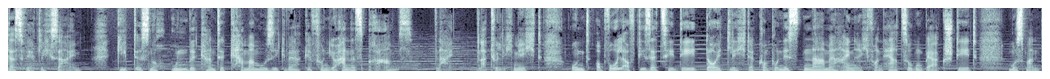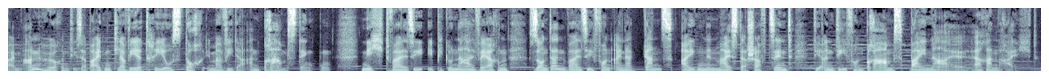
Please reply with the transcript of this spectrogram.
Das wirklich sein? Gibt es noch unbekannte Kammermusikwerke von Johannes Brahms? Nein, natürlich nicht. Und obwohl auf dieser CD deutlich der Komponistenname Heinrich von Herzogenberg steht, muss man beim Anhören dieser beiden Klaviertrios doch immer wieder an Brahms denken. Nicht, weil sie epigonal wären, sondern weil sie von einer ganz eigenen Meisterschaft sind, die an die von Brahms beinahe heranreicht.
